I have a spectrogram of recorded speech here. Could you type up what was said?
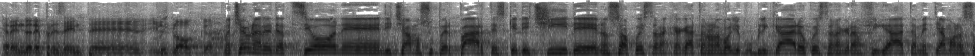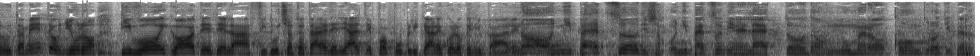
e rendere presente il blog. Ma c'è una redazione, diciamo, super partes che decide, non so, questa è una cagata, non la voglio pubblicare, o questa è una gran figata, mettiamola assolutamente. Ognuno di voi gode della fiducia totale degli altri e può pubblicare quello che gli pare. No, ogni pezzo, diciamo, ogni pezzo viene letto da un numero congruo di, per-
